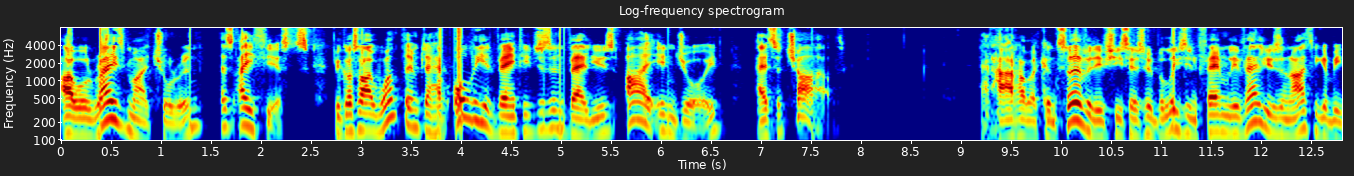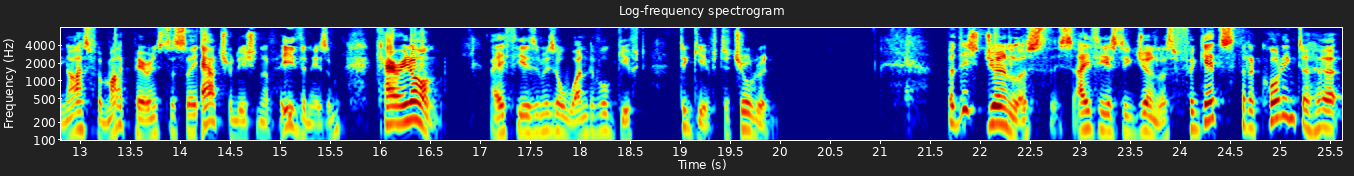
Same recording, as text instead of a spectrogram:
I will raise my children as atheists because I want them to have all the advantages and values I enjoyed as a child. At heart, I'm a conservative, she says, who believes in family values, and I think it'd be nice for my parents to see our tradition of heathenism carried on. Atheism is a wonderful gift to give to children. But this journalist, this atheistic journalist, forgets that according to her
